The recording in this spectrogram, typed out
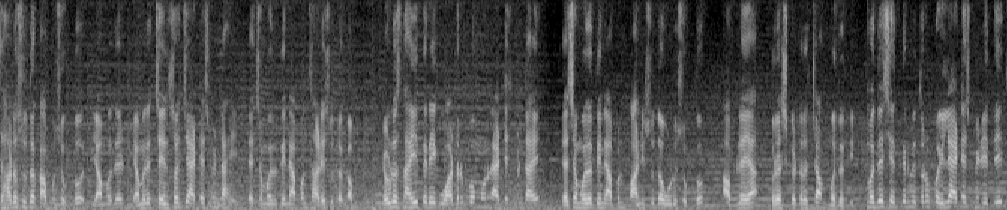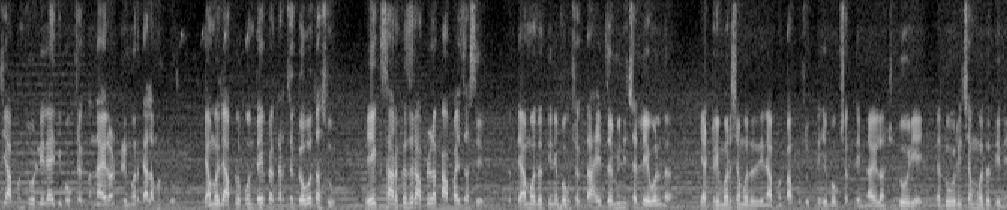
झाडं सुद्धा कापू शकतो. यामध्ये यामध्ये चेन्सॉची अटॅचमेंट आहे. त्याच्या मदतीने आपण झाडे सुद्धा कापतो एवढंच नाही तर एक वॉटर पंप म्हणून अटॅचमेंट आहे. त्याच्या मदतीने आपण पाणी सुद्धा ओढू शकतो. आपल्या या ब्रश कटरच्या मदतीने. मध्ये शेतकरी मित्रांनो पहिले अटॅचमेंट येते जी आपण जोडलेली आहे ती बघू शकता नायलॉन ट्रिमर त्याला म्हणतो. यामध्ये आपलं कोणत्याही प्रकारचं गवत असू एक सारखं जर आपल्याला कापायचं असेल तर त्या मदतीने बघू शकता हे जमिनीच्या लेवलनं या ट्रिमरच्या मदतीने आपण कापू शकतो. हे बघू शकते नायलॉनची दोरी आहे. या दोरीच्या मदतीने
